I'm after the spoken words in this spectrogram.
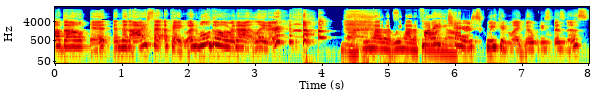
about it, and then I said, okay, and we'll go over that later. Yeah, we had a we had a My out. chair is squeaking like nobody's business.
